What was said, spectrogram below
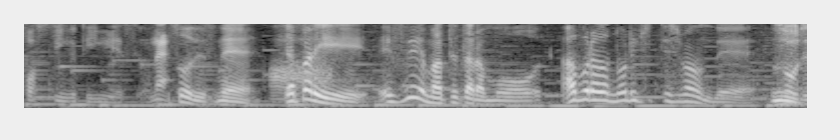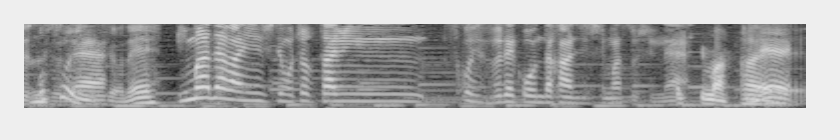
ポスティングって意味ですよね。そうですねやっぱり FA 待ってたらもう油が乗り切ってしまうんで、そうです遅いです。よね。今だがにしてもちょっとタイミング少しずれ込んだ感じしますしね。しますはね。い。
